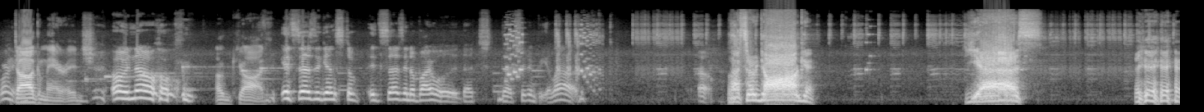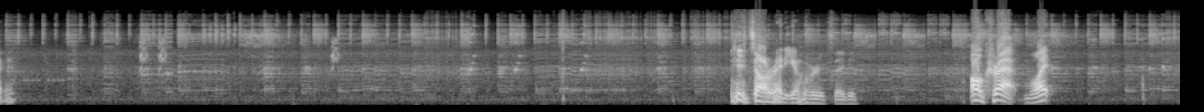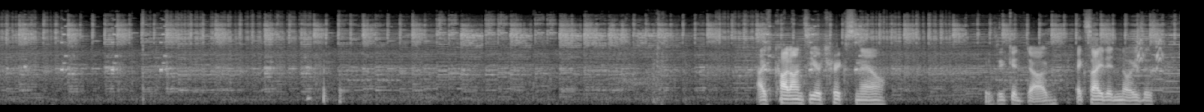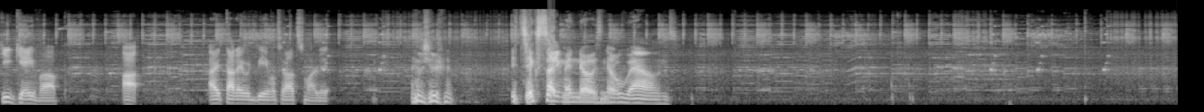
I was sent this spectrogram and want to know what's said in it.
Warning. Dog marriage. Oh no! Oh god. It says against the. It says in the Bible that sh- that shouldn't be allowed. Oh. Lesser dog! Yes! it's already overexcited. Oh crap, what? I've caught on to your tricks now. He's a good dog. Excited noises. He gave up. Uh, I thought I would be able to outsmart it. its excitement knows no bounds.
